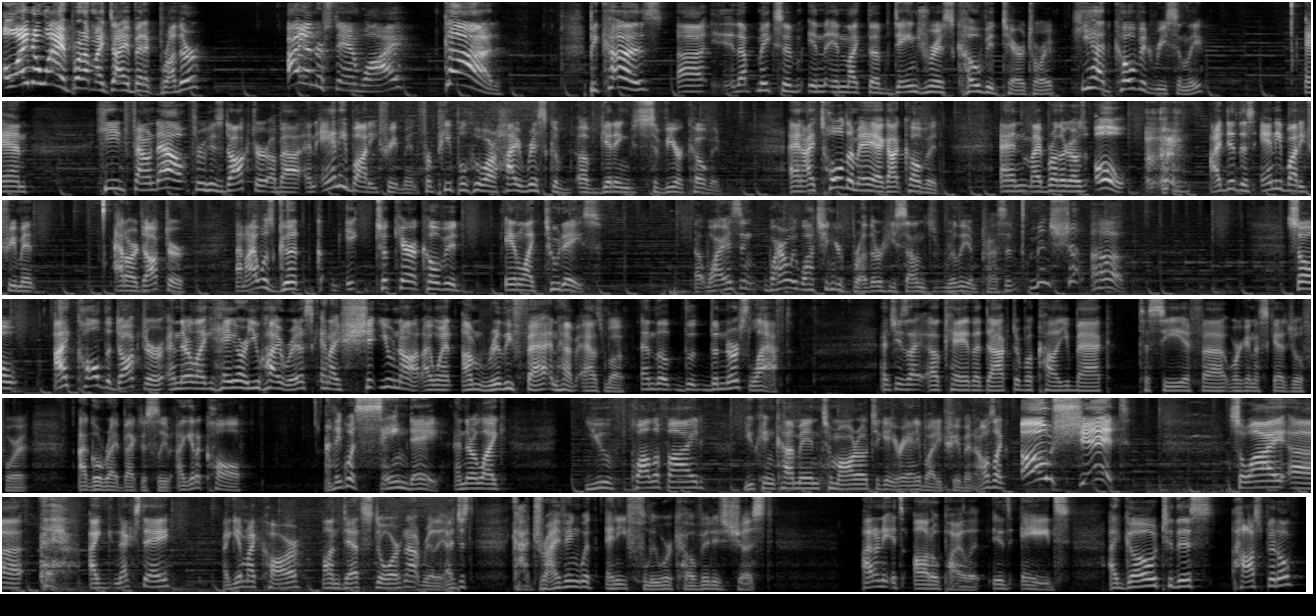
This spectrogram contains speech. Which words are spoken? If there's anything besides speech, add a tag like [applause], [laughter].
Oh, I know why I brought up my diabetic brother. I understand why. God. Because uh, that makes him in in like the dangerous COVID territory. He had COVID recently, and he found out through his doctor about an antibody treatment for people who are high risk of, of getting severe COVID. And I told him, hey, I got COVID. And my brother goes, oh, [clears throat] I did this antibody treatment at our doctor, and I was good. It took care of COVID in like two days. Uh, why isn't why aren't we watching your brother? He sounds really impressive. Man, shut up. So I called the doctor and they're like, "Hey, are you high risk?" And I shit you not, I went, "I'm really fat and have asthma." And the the, the nurse laughed, and she's like, "Okay, the doctor will call you back to see if uh, we're gonna schedule for it." I go right back to sleep. I get a call, I think it was same day, and they're like, "You've qualified." you can come in tomorrow to get your antibody treatment. I was like, oh shit. So I, uh, [clears throat] I next day, I get my car on death's door. Not really. I just, God, driving with any flu or COVID is just, I don't need, it's autopilot. It's AIDS. I go to this hospital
